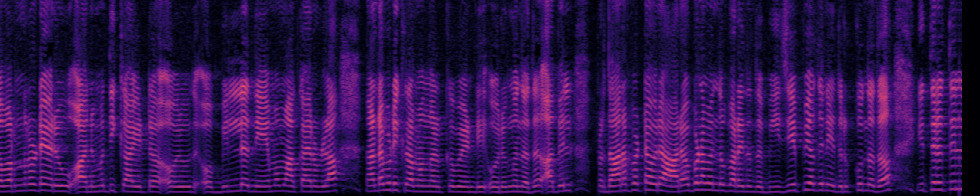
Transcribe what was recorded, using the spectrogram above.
ഗവർണറുടെ ഒരു അനുമതിക്കായിട്ട് ഒരു ബില്ല് നിയമമാക്കാനുള്ള നടപടിക്രമങ്ങൾക്ക് വേണ്ടി ഒരുങ്ങുന്നത്. അതിൽ പ്രധാനപ്പെട്ട ഒരു ആരോപണം എന്ന് പറയുന്നത് ബി ജെ പി അതിനെ എതിർക്കുന്നത് ഇത്തരത്തിൽ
